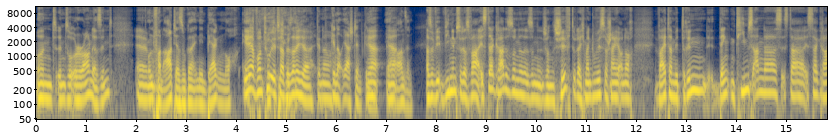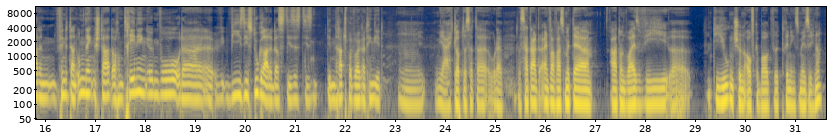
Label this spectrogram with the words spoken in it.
und, und so Allrounder sind. Ähm, und von Art ja sogar in den Bergen noch. Ja, Ventoux-Etappe, sag ich ja, genau. Genau, ja, stimmt, genau. Ja, ja, ja. Wahnsinn. Also wie, wie, nimmst du das wahr? Ist da gerade so, eine, so, eine, so ein Shift oder ich meine, du bist wahrscheinlich auch noch weiter mit drin, denken Teams anders? Ist da, ist da gerade, findet da ein Umdenken statt, auch im Training irgendwo oder äh, wie, wie, siehst du gerade das, dieses, diesen, den Radsport, wo er gerade hingeht? Mm, ja, ich glaube, das hat da, oder das hat halt einfach was mit der Art und Weise, wie äh, die Jugend schon aufgebaut wird, trainingsmäßig, ne?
